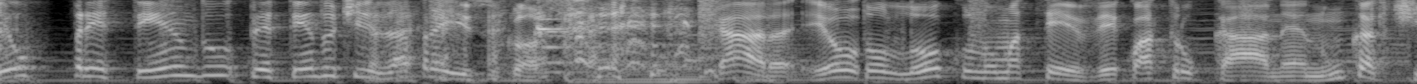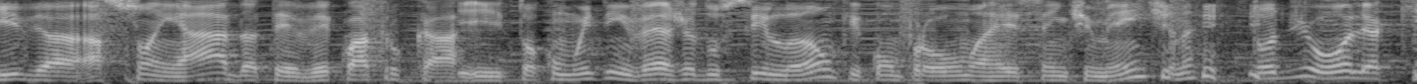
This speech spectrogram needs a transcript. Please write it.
Eu pretendo, pretendo utilizar pra isso, Klaus. Cara, eu tô louco numa TV 4K, né? Nunca tive a, a sonhada TV 4K. E tô com muita inveja do Silão, que comprou uma recentemente, né? tô de olho aqui.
